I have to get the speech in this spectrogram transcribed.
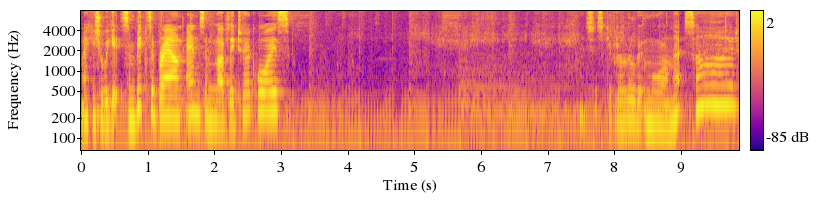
making sure we get some bits of brown and some lovely turquoise. Let's just give it a little bit more on that side.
